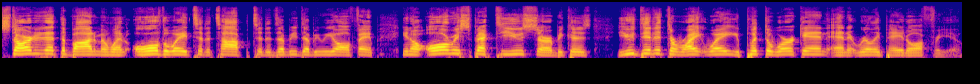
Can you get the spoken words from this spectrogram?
started at the bottom and went all the way to the top to the WWE Hall of Fame. You know, all respect to you, sir, because you did it the right way. You put the work in, and it really paid off for you.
